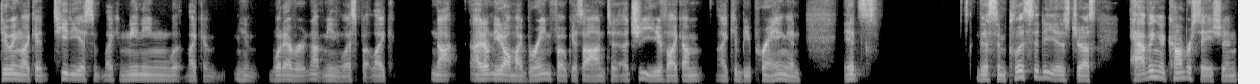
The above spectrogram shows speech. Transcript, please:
doing like a tedious like meaning like a you know, whatever not meaningless but like not i don't need all my brain focus on to achieve like i'm i can be praying and it's the simplicity is just having a conversation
